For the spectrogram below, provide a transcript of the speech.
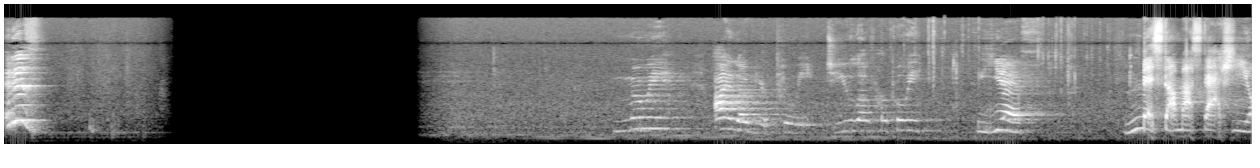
It is! Mooey, I love your Pooey. Do you love her Pooey? Yes. Mr. Mustachio!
